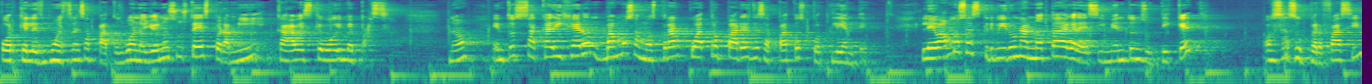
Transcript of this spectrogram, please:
porque les muestren zapatos. Bueno, yo no sé ustedes, pero a mí cada vez que voy me pasa, ¿no? Entonces acá dijeron, vamos a mostrar cuatro pares de zapatos por cliente. Le vamos a escribir una nota de agradecimiento en su ticket, o sea, súper fácil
